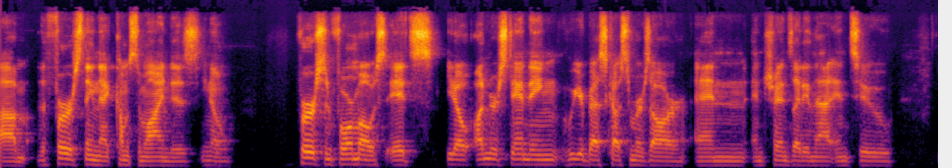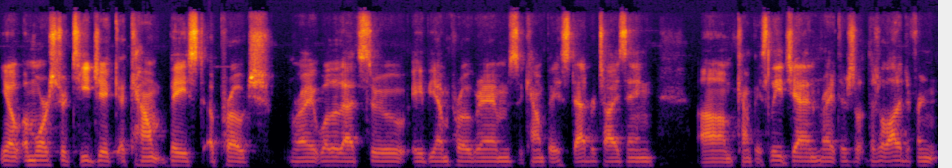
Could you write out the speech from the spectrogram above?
um, the first thing that comes to mind is, you know, first and foremost, it's you know understanding who your best customers are and and translating that into, you know, a more strategic account based approach, right? Whether that's through ABM programs, account based advertising, um, account based lead gen, right? There's there's a lot of different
